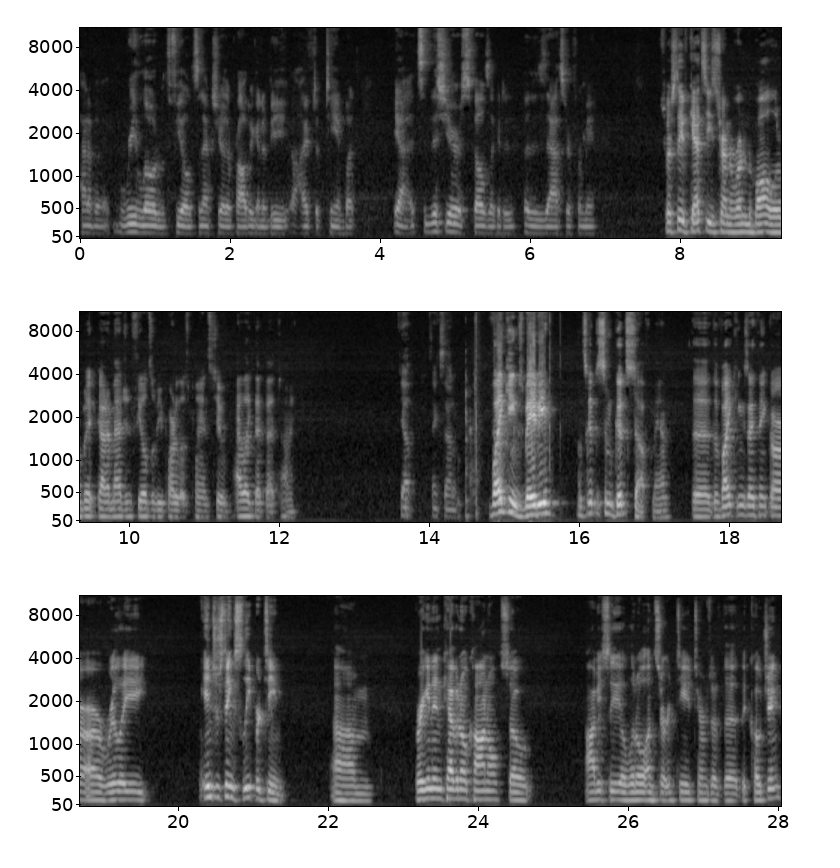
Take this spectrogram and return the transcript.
kind of a reload with Fields next year, they're probably going to be a hyped up team. But yeah, it's this year spells like a, a disaster for me. Especially if Getsy's trying to run the ball a little bit. Got to imagine Fields will be part of those plans too. I like that bet, Tommy. Yep. Thanks, Adam. Vikings, baby. Let's get to some good stuff, man the the Vikings I think are, are a really interesting sleeper team. Um, bringing in Kevin O'Connell, so obviously a little uncertainty in terms of the the coaching.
